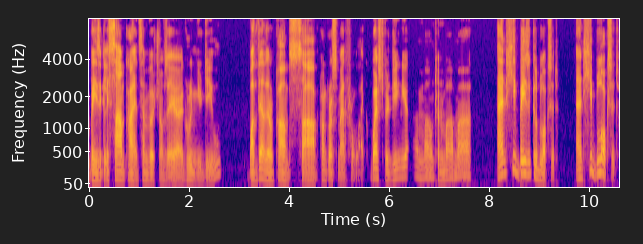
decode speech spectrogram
basically, some kind, some version of the uh, Green New Deal. But then there comes some congressman from like West Virginia, Mountain Mama, and he basically blocks it. And he blocks it.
